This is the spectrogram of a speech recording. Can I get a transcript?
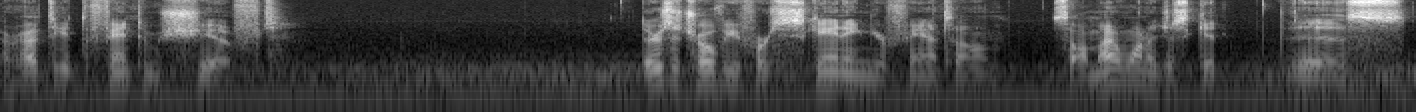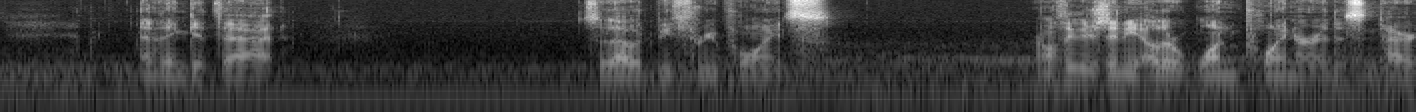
I would have to get the Phantom Shift. There's a trophy for scanning your Phantom. So I might want to just get this, and then get that. So that would be three points. I don't think there's any other one-pointer in this entire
